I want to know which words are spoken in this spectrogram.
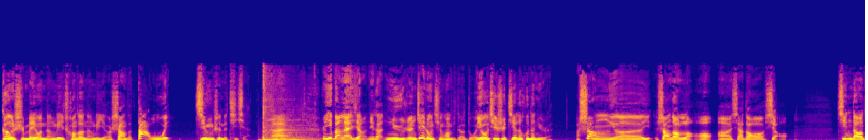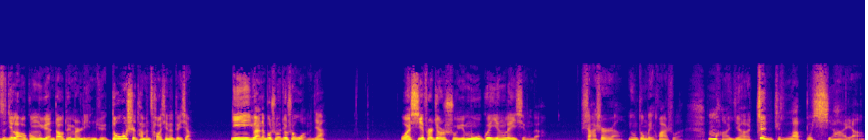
更是没有能力、创造能力也要上的大无畏精神的体现。哎，一般来讲，你看女人这种情况比较多，尤其是结了婚的女人啊，上呀上到老啊，下到小，近到自己老公，远到对门邻居，都是他们操心的对象。你远的不说，就说我们家，我媳妇儿就是属于穆桂英类型的，啥事儿啊？用东北话说，妈呀，真真拉不下呀。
